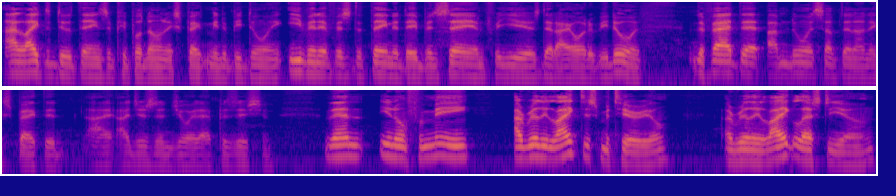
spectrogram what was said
I like to do things that people don't expect me to be doing, even if it's the thing that they've been saying for years that I ought to be doing. The fact that I'm doing something unexpected, I, I just enjoy that position. Then, you know, for me, I really like this material. I really like Lester Young.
